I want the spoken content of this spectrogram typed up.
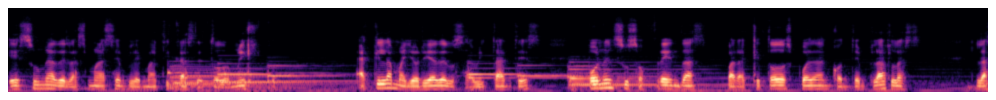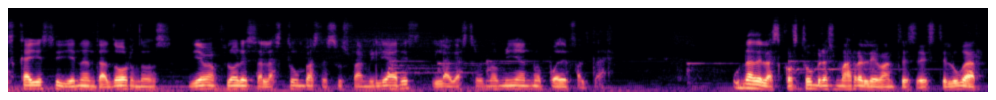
es una de las más emblemáticas de todo México. Aquí la mayoría de los habitantes ponen sus ofrendas para que todos puedan contemplarlas las calles se llenan de adornos, llevan flores a las tumbas de sus familiares y la gastronomía no puede faltar. Una de las costumbres más relevantes de este lugar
